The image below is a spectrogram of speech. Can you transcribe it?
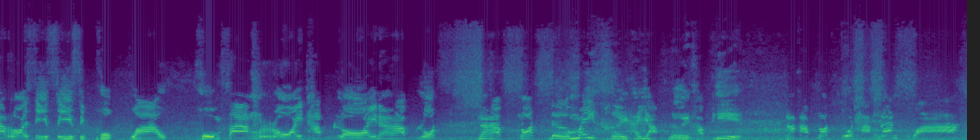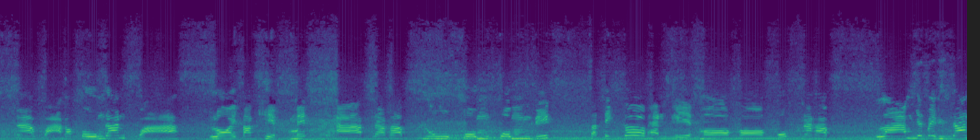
1,500 cc 16 วาล์ว โครงสร้างร้อยทับร้อยนะครับรถนะครับน็อตเดิมไม่เคยขยับเลยครับพี่นะครับน็อตตัวถังด้านขวานะครับฝากระโปรงด้านขวารอยตะเข็บเม็ดอาร์คนะครับรูคมกลมดิกสติกเกอร์แผ่นเพจมอกครบนะครับ ลามยันไปถึงด้าน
